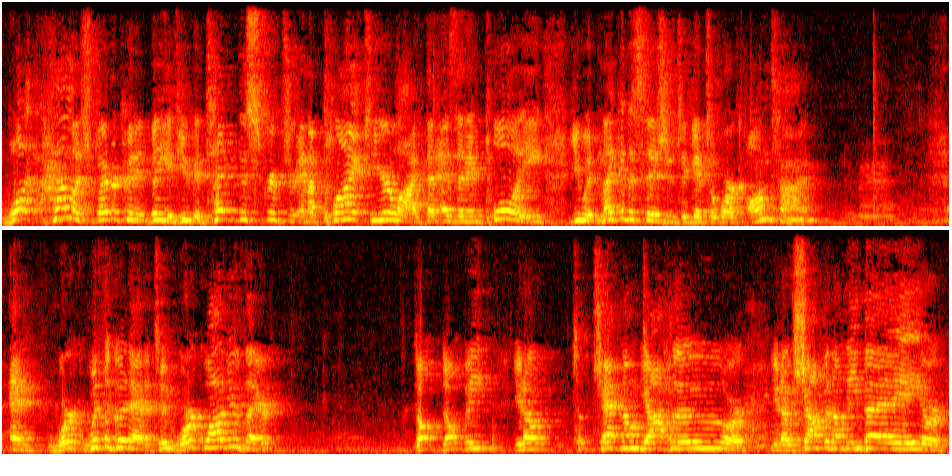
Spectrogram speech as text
what, how much better could it be if you could take this scripture and apply it to your life that as an employee, you would make a decision to get to work on time, and work with a good attitude. Work while you're there. Don't, don't be, you know, t- chatting on Yahoo or, you know, shopping on eBay or,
